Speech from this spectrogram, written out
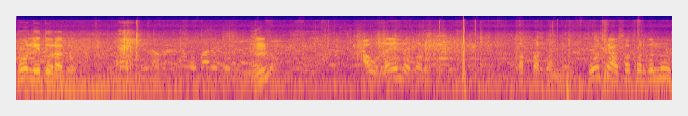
શું લીધું રાતું આવું લઈ લો થોડું. સફરજન શું છે આ સફરજનનું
